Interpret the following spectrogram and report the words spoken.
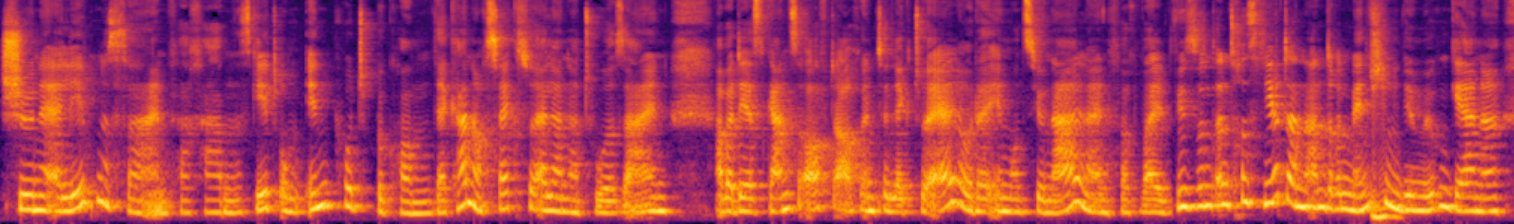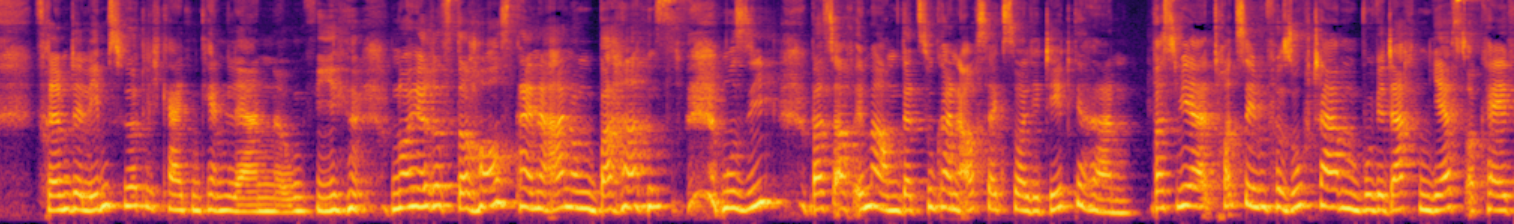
schöne Erlebnisse einfach haben. Es geht um Input bekommen. Der kann auch sexueller Natur sein, aber der ist ganz oft auch intellektuell oder emotional einfach, weil wir sind interessiert an anderen Menschen. Wir mögen gerne fremde Lebenswirklichkeiten kennenlernen, irgendwie neue Restaurants, keine Ahnung, Bars, Musik, was auch immer. Und dazu kann auch Sexualität gehören. Was wir trotzdem versucht haben, wo wir dachten, yes, okay,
